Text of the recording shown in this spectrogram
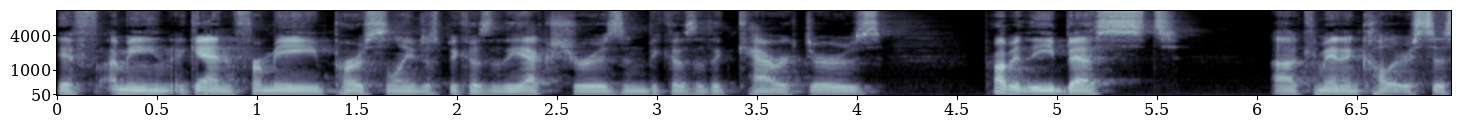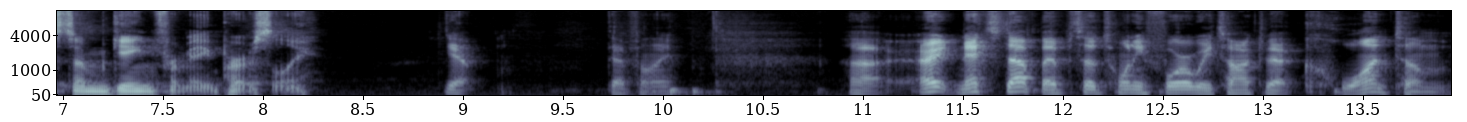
If I mean, again, for me personally, just because of the extras and because of the characters, probably the best uh, Command and Color system game for me personally Yeah, definitely. Uh, all right, next up, episode 24, we talked about Quantum.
